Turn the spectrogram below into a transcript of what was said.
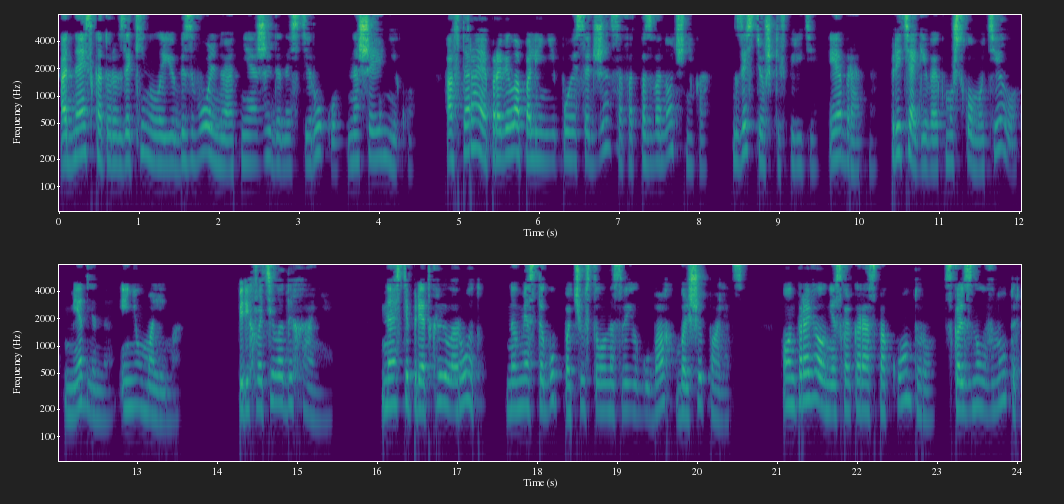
одна из которых закинула ее безвольную от неожиданности руку на шею Нику, а вторая провела по линии пояса джинсов от позвоночника к застежке впереди и обратно, притягивая к мужскому телу медленно и неумолимо. Перехватило дыхание. Настя приоткрыла рот, но вместо губ почувствовала на своих губах большой палец. Он провел несколько раз по контуру, скользнул внутрь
